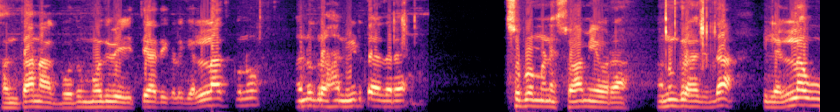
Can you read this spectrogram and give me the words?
ಸಂತಾನ ಆಗ್ಬೋದು, ಮದುವೆ ಇತ್ಯಾದಿಗಳಿಗೆ ಎಲ್ಲದಕ್ಕೂ ಅನುಗ್ರಹ ನೀಡ್ತಾ ಇದ್ದಾರೆ. ಸುಬ್ರಹ್ಮಣ್ಯ ಸ್ವಾಮಿಯವರ ಅನುಗ್ರಹದಿಂದ ಇಲ್ಲೆಲ್ಲವೂ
